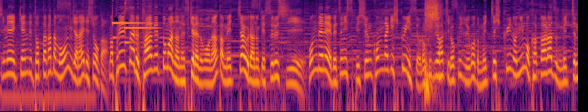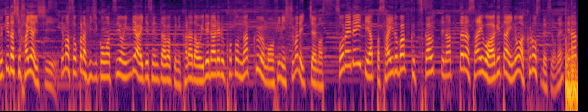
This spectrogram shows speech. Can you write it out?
指名権で取った方も多いんじゃないでしょうか。まあプレイスタイルターゲットマンなんですけれどもなんかめっちゃ裏抜けするしほんでね別にスピシュンこんだけ低いんですよ。6865とめっちゃ低いのにもかかわらずめっちゃ抜け出し早いし。でまあそっからフィジコンは強いんで相手センターバックに体を入れられることなくももうフィニッシュまで行っちゃいます。それでいてやっぱサイドバック使うってなったら最後上げたいのはクロスですよね。ってなっ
